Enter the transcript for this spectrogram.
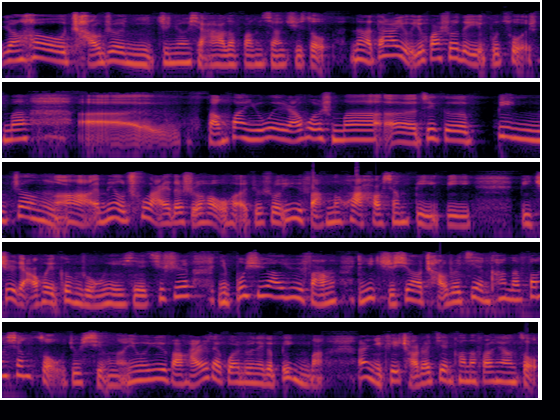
然后朝着你真正想要的方向去走。那当然有句话说的也不错，什么呃防患于未然，或者什么呃这个病症啊没有出来的时候哈，就说预防的话好像比比比治疗会更容易一些。其实你不需要预防，你只需要朝着健康的方向走就行了。因为预防还是在关注那个病嘛，那你可以朝着健康的方向走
